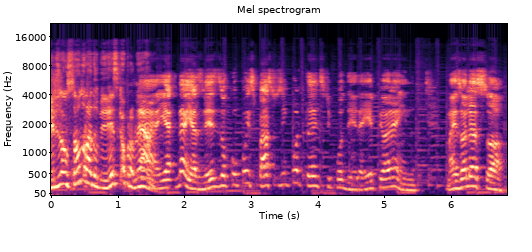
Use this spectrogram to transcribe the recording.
Eles não são do lado B, esse é o problema. Ah, e, não, e às vezes ocupam espaços importantes de poder, aí é pior ainda. Mas olha só,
